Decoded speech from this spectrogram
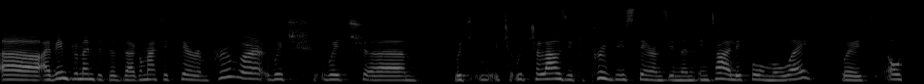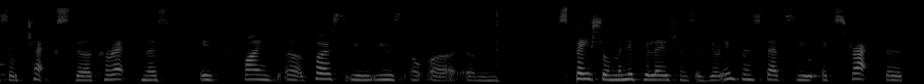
Uh, I've implemented the diagrammatic theorem prover, which, which, um, which, which, which, allows you to prove these theorems in an entirely formal way, where it also checks the correctness. It finds, uh, first you use uh, um, spatial manipulations as your inference steps, you extract, a,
